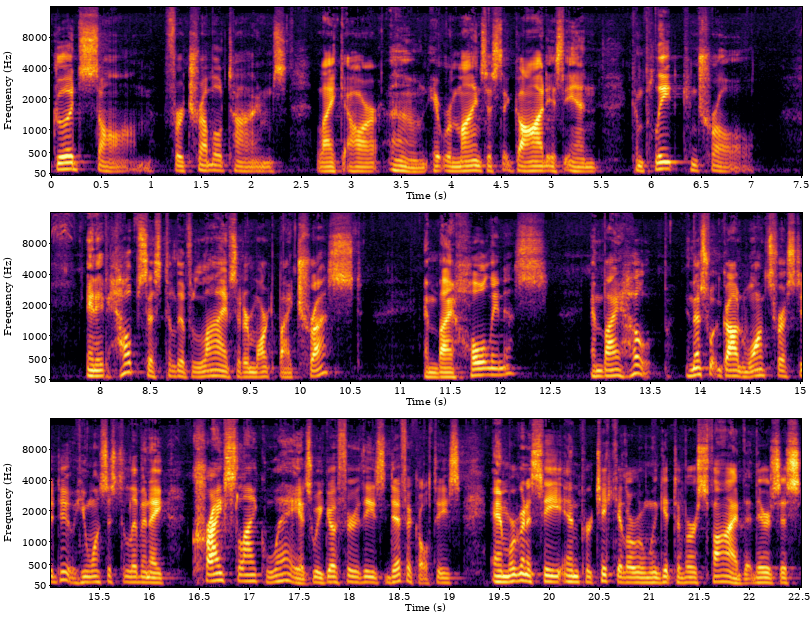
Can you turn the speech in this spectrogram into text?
good psalm for troubled times like our own. It reminds us that God is in complete control. And it helps us to live lives that are marked by trust and by holiness and by hope. And that's what God wants for us to do. He wants us to live in a Christ like way as we go through these difficulties. And we're going to see in particular when we get to verse 5 that there's this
